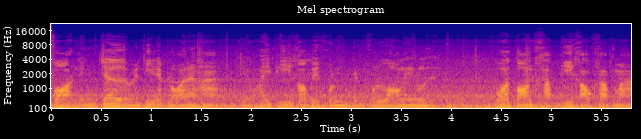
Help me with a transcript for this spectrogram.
Ford Ranger เป็นที่เรียบร้อยแล้วฮะเดี๋ยวให้พี่เขาเป็นคนเป็นคนลองเองเลย เพราะว่าตอนขับพี่เขาขับมา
